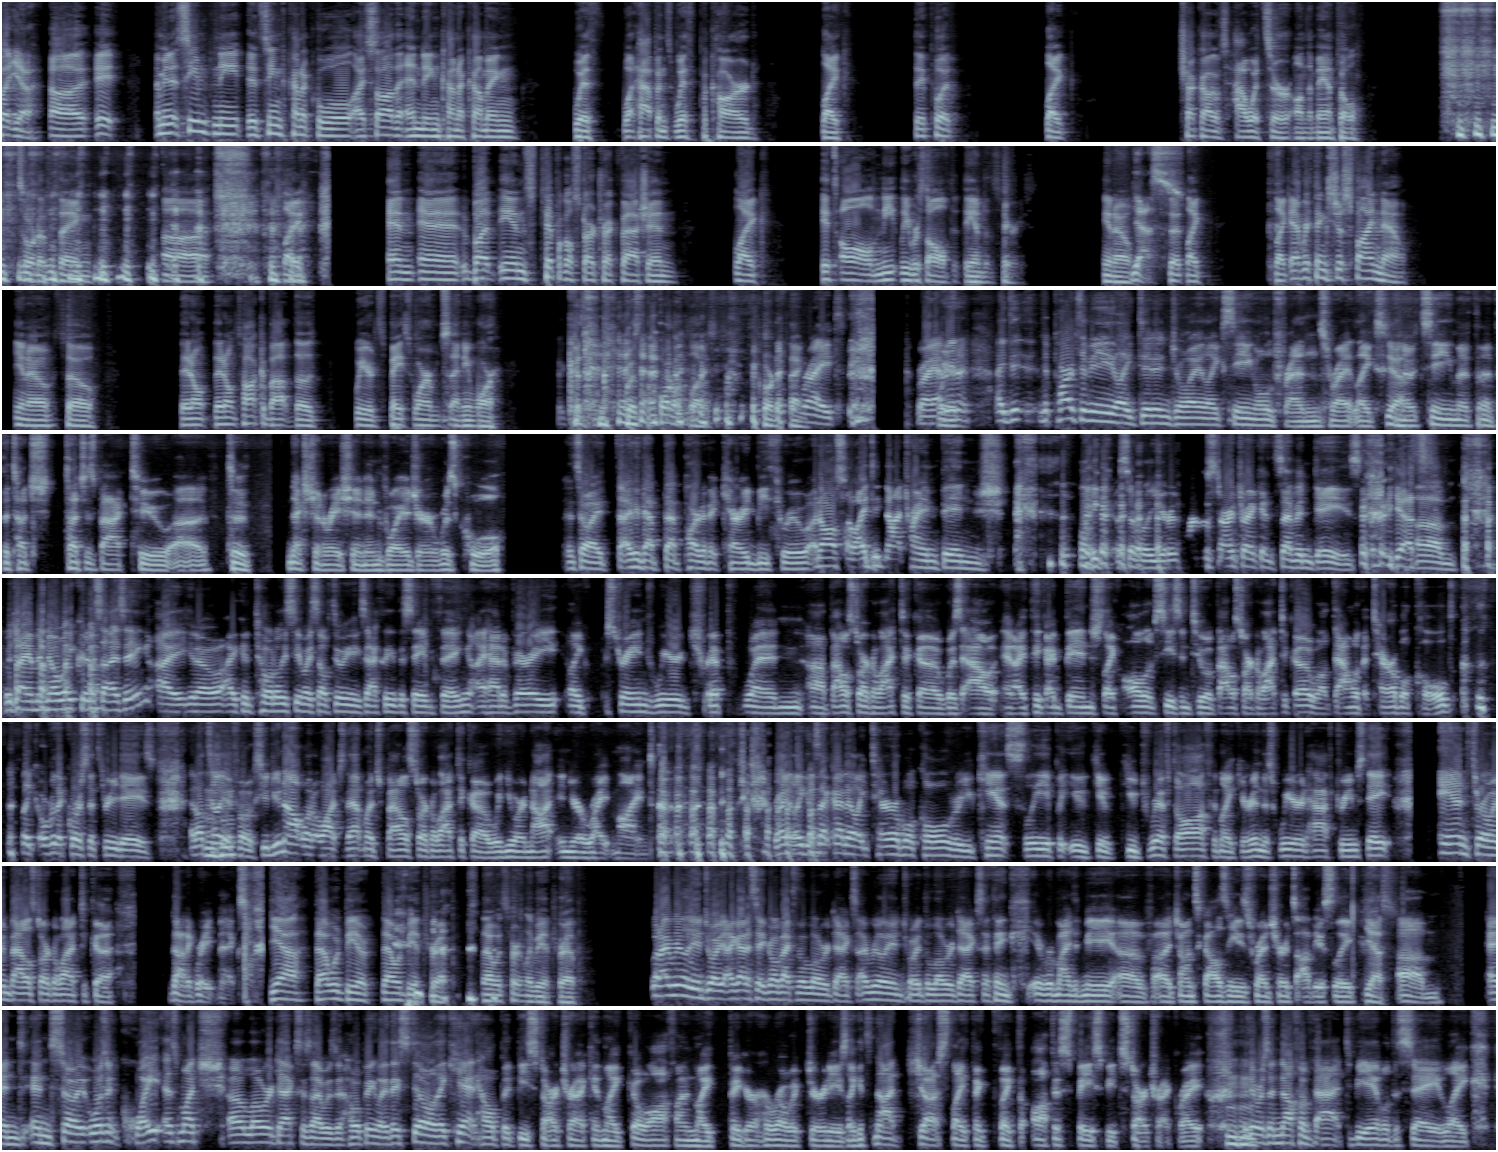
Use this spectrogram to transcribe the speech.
but yeah, uh, it. I mean, it seemed neat. It seemed kind of cool. I saw the ending kind of coming with what happens with Picard. Like they put like Chekhov's howitzer on the mantle, sort of thing. Uh, like and and but in typical Star Trek fashion, like it's all neatly resolved at the end of the series. You know, yes, that like like everything's just fine now. You know so they don't they don't talk about the weird space worms anymore. Because was the portal closed sort of thing. Right. Right. Weird. i mean i did the parts of me like did enjoy like seeing old friends right? Like yeah. you know seeing the, the the touch touches back to uh to next generation and voyager was cool and so I, I think that that part of it carried me through. And also, I did not try and binge like several years of Star Trek in seven days. yes, um, which I am in no way criticizing. I, you know, I could totally see myself doing exactly the same thing. I had a very like strange, weird trip when uh, Battlestar Galactica was out, and I think I binged like all of season two of Battlestar Galactica while down with a terrible cold, like over the course of three days. And I'll tell mm-hmm. you, folks, you do not want to watch that much Battlestar Galactica when you are not in your right mind, right? Like it's that kind of like terrible cold where you can't sleep, but you you you drift off and like you're in this weird half dream state. And throw in Battlestar Galactica, not a great mix. Yeah, that would be a that would be a trip. that would certainly be a trip. but I really enjoy. I got to say, going back to the lower decks, I really enjoyed the lower decks. I think it reminded me of uh, John Scalzi's red shirts, obviously. Yes. Um, and and so it wasn't quite as much uh, lower decks as I was hoping. Like they still they can't help but be Star Trek and like go off on like bigger heroic journeys. Like it's not just like the like the Office Space meets Star Trek, right? Mhm. But there was enough of that to be able to say like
